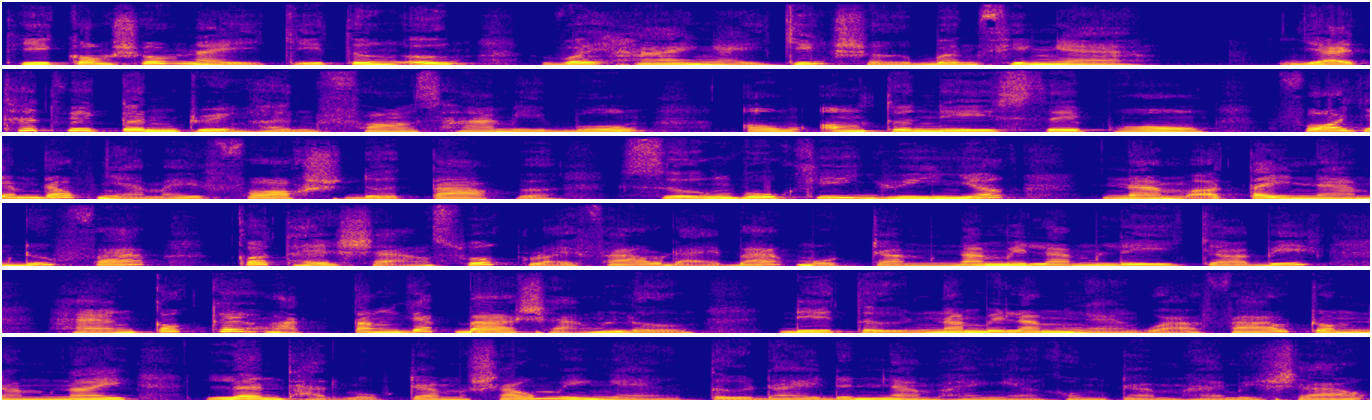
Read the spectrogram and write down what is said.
thì con số này chỉ tương ứng với 2 ngày chiến sự bên phía Nga. Giải thích với kênh truyền hình France 24, ông Anthony Sepron, phó giám đốc nhà máy Forge de Tarbes, xưởng vũ khí duy nhất nằm ở Tây Nam nước Pháp, có thể sản xuất loại pháo đại bác 155 ly cho biết hãng có kế hoạch tăng gấp 3 sản lượng, đi từ 55.000 quả pháo trong năm nay lên thành 160.000 từ đây đến năm 2026.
